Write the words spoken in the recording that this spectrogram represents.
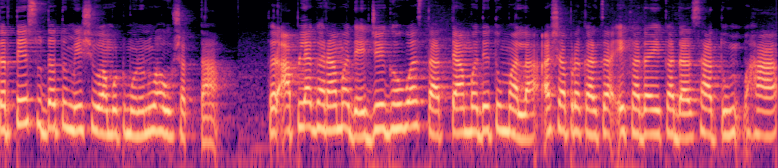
तर ते सुद्धा तुम्ही शिवामूठ म्हणून वाहू शकता. तर आपल्या घरामध्ये जे गहू असतात त्यामध्ये तुम्हाला अशा प्रकारचा एखादा एखादा सातू हा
